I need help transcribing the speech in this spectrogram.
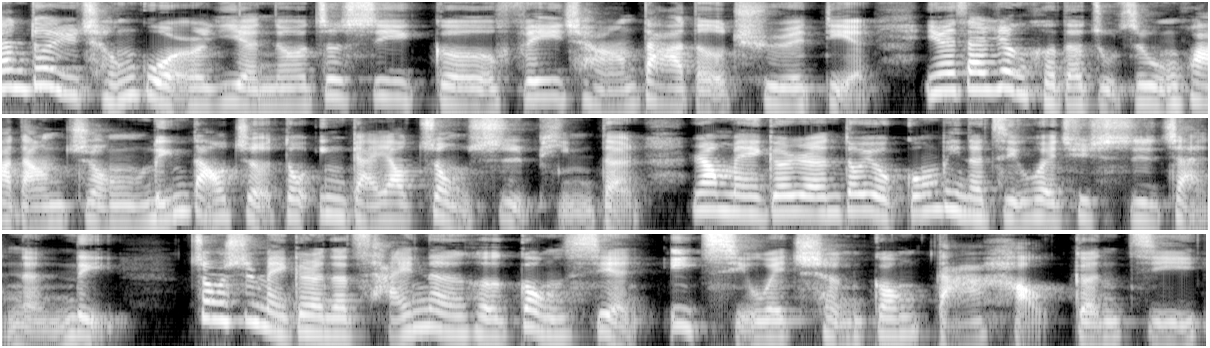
但对于成果而言呢，这是一个非常大的缺点，因为在任何的组织文化当中，领导者都应该要重视平等，让每个人都有公平的机会去施展能力，重视每个人的才能和贡献，一起为成功打好根基。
